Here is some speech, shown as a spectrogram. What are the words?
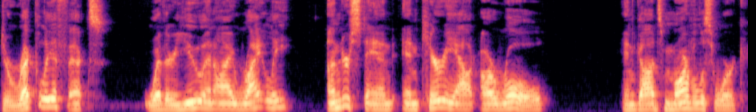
directly affects whether you and I rightly understand and carry out our role in God's marvelous work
